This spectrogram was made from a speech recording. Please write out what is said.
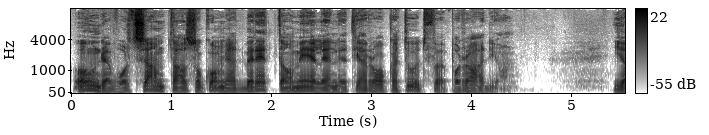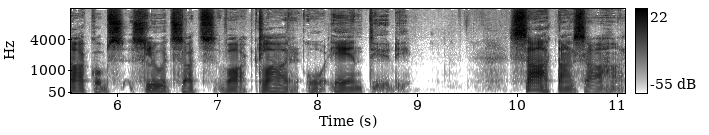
Och under vårt samtal så kom jag att berätta om eländet jag råkat ut för på radion. Jakobs slutsats var klar och entydig. Satan, sa han,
